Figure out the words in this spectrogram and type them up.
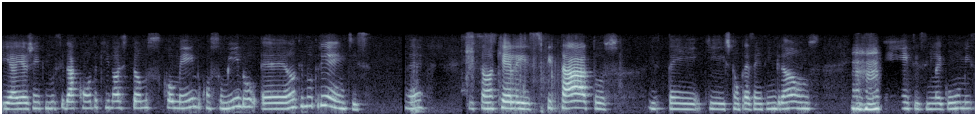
e aí a gente não se dá conta que nós estamos comendo, consumindo é, antinutrientes, né? Que são aqueles fitatos, tem, que estão presentes em grãos, uhum. em, em legumes.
